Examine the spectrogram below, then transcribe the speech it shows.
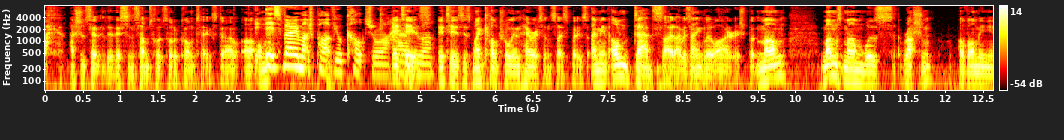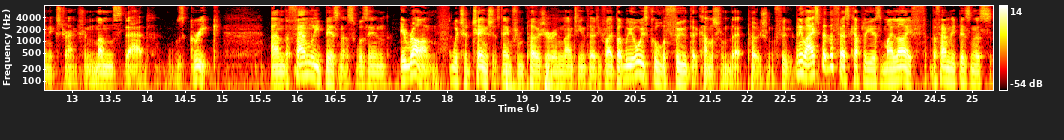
I should say this in some sort sort of context. On- It's very much part of your culture or how It you is. are. It is. It's my cultural inheritance, I suppose. I mean, on Dad's side, I was Anglo-Irish, but Mum, Mum's mum was Russian of Armenian extraction. Mum's dad was Greek, and the family business was in Iran, which had changed its name from Persia in 1935. But we always call the food that comes from there Persian food. Anyway, I spent the first couple of years of my life, the family business,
